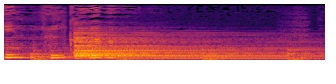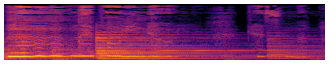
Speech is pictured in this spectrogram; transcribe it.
있는 것 눈에 보이면 가슴 아파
